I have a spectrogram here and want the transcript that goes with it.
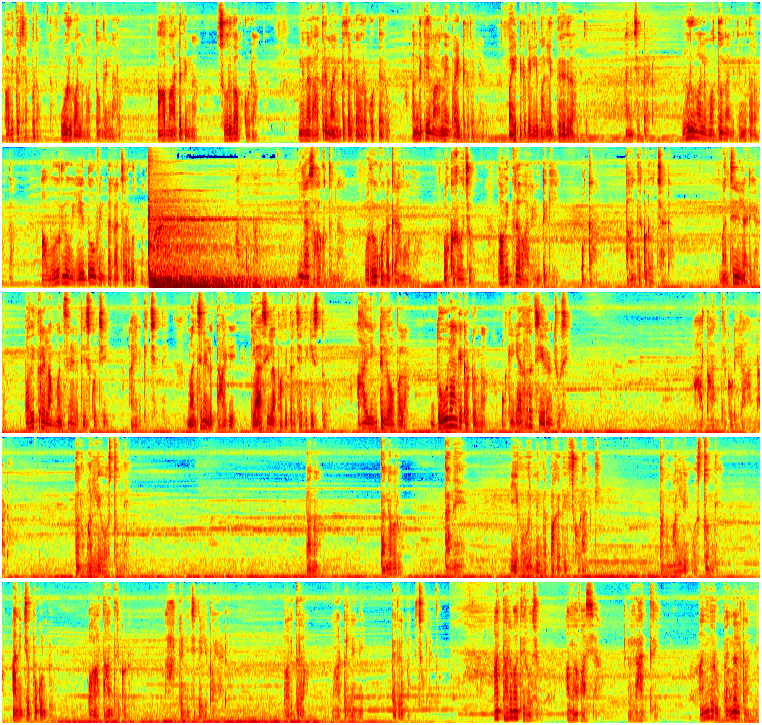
పవిత్ర చెప్పడం ఊరు వాళ్ళు మొత్తం విన్నారు. ఆ మాట విన్న సూరిబాబు కూడా నిన్న రాత్రి మా ఇంటి తలుపు ఎవరో కొట్టారు అందుకే మా అన్నయ్య బయటకు వెళ్ళాడు. బయటకు వెళ్ళి మళ్ళీ తిరిగి రాలేదు అని చెప్పాడు. ఊరు వాళ్ళు మొత్తం దాన్ని తిన్న తర్వాత ఆ ఊర్లో ఏదో వింతగా జరుగుతుందని అనుకున్నారు. ఇలా సాగుతున్న ఉరవకొండ గ్రామంలో ఒకరోజు పవిత్ర వాళ్ళ ఇంటికి ఒక తాంత్రికుడు వచ్చాడు. మంచినీళ్ళు అడిగాడు. పవిత్ర ఇలా మంచినీళ్ళు తీసుకొచ్చి ఆయనకిచ్చింది మంచినీళ్ళు తాగి గ్లాస్ ఇలా పవిత్ర చేతికిస్తూ ఆ ఇంటి లోపల దూలాంగి కట్టున్న ఒక ఎర్ర చీరను చూసి. ఆ తాంత్రికుడు ఇలా అన్నాడు. తను మళ్ళీ వస్తుంది. తన తనెవరు? తనే. ఈ ఊరి మీద పగ తీర్చుకోవడానికి తను మళ్ళీ వస్తుంది అని చెప్పుకుంటూ ఆ తాంత్రికుడు అక్కడి నుంచి వెళ్ళిపోయాడు. పవిత్ర మాటలేమి పెద్దగా పట్టించుకోలేదు ఆ తర్వాతి రోజు అమావాస్య రాత్రి అందరూ పెన్నెల కాని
